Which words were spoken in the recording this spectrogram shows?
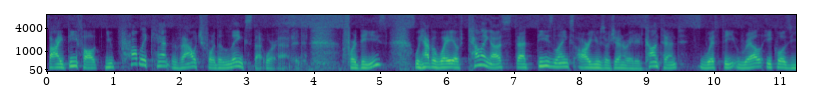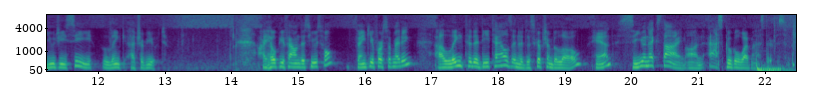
by default, you probably can't vouch for the links that were added. For these, we have a way of telling us that these links are user-generated content with the rel equals UGC link attribute. I hope you found this useful. Thank you for submitting. I'll link to the details in the description below. And see you next time on Ask Google Webmasters.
